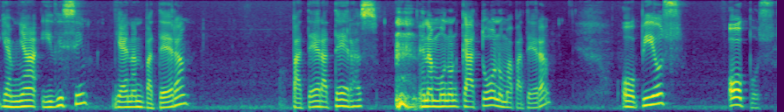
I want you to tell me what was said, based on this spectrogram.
Για μια είδηση για έναν πατέρα πατέρα τέρας ένα μόνον κατόνομα πατέρα ο οποίος όπως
